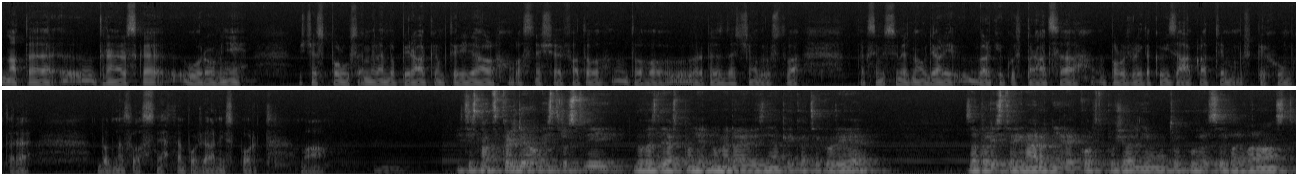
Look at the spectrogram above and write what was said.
na té eh, trenérské úrovni, ještě spolu s Emilem Dopirákem, který dělal vlastně šéfa toho, toho reprezentačního družstva, tak si myslím, že jsme udělali velký kus práce a položili takový základ těm úspěchům, které dodnes vlastně ten požární sport má. Jste snad z každého mistrovství dovezli aspoň jednu medaili z nějaké kategorie. Zadali jste i národní rekord v požárním útoku v roce 2012.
